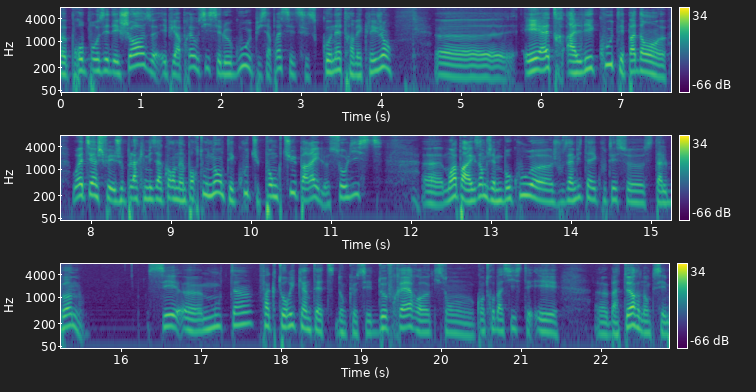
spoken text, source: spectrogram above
euh, proposer des choses, et puis après aussi c'est le goût, et puis après c'est se connaître avec les gens. Euh, et être à l'écoute et pas dans ouais tiens je fais je plaque mes accords n'importe où non t'écoutes tu ponctues pareil le soliste moi par exemple j'aime beaucoup je vous invite à écouter ce, cet album c'est euh, Moutin Factory Quintet. Donc, euh, c'est deux frères euh, qui sont contrebassistes et, batteurs. Donc, c'est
